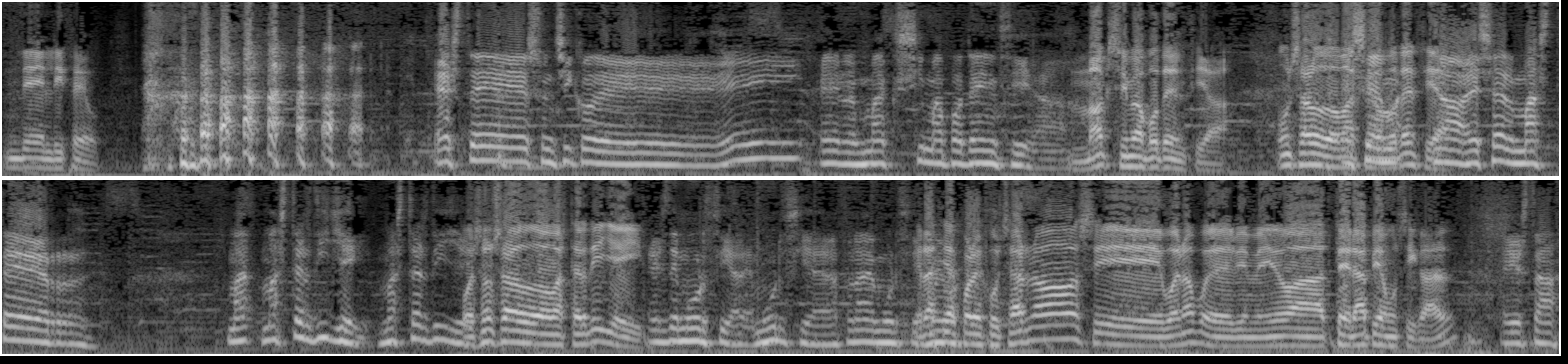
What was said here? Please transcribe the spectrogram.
del liceo. Este es un chico de en máxima potencia. Máxima potencia. Un saludo, máxima el- potencia. No, es el máster Ma- Master DJ, Master DJ. Pues un saludo, Master DJ. Es de Murcia, de Murcia, de la zona de Murcia. Gracias por escucharnos y bueno, pues bienvenido a Terapia Musical. Ahí está.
